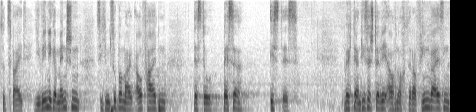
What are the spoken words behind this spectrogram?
zu zweit. Je weniger Menschen sich im Supermarkt aufhalten, desto besser ist es. Ich möchte an dieser Stelle auch noch darauf hinweisen,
